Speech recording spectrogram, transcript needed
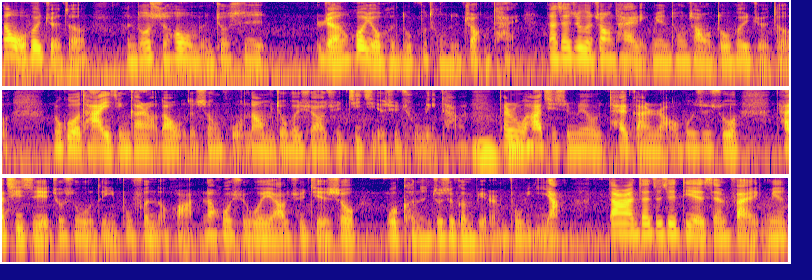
那我会觉得，很多时候我们就是人会有很多不同的状态。那在这个状态里面，通常我都会觉得。如果它已经干扰到我的生活，那我们就会需要去积极的去处理它。嗯，但如果它其实没有太干扰，或者是说它其实也就是我的一部分的话，那或许我也要去接受，我可能就是跟别人不一样。当然，在这些 DSM-5 里面，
